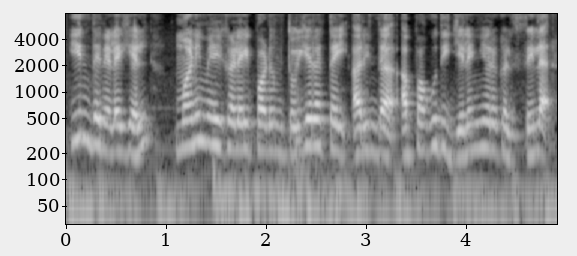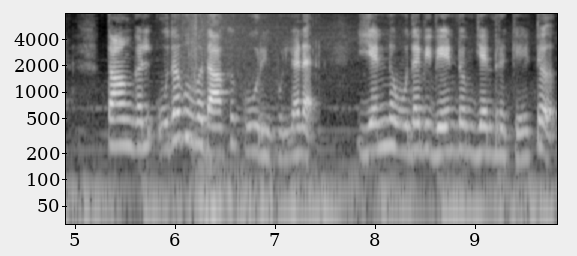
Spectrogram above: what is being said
இந்த நிலையில் மணிமேகலை படும் துயரத்தை அறிந்த அப்பகுதி இளைஞர்கள் சிலர் தாங்கள் உதவுவதாக கூறியுள்ளனர். என்ன உதவி வேண்டும் என்று கேட்டு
